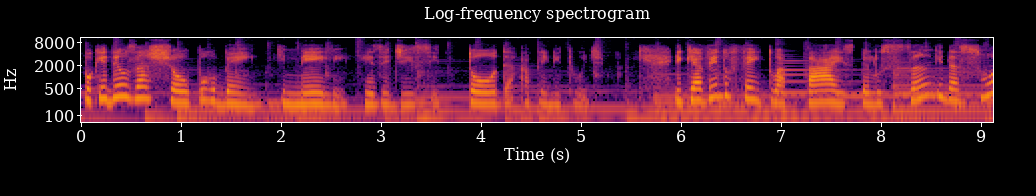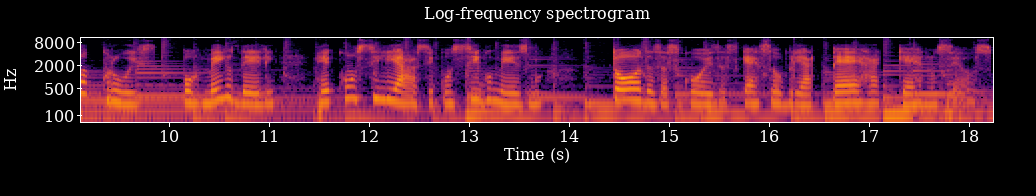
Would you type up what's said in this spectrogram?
Porque Deus achou por bem que nele residisse toda a plenitude. E que, havendo feito a paz pelo sangue da sua cruz, por meio dele, reconciliasse consigo mesmo todas as coisas, quer sobre a terra, quer nos céus.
